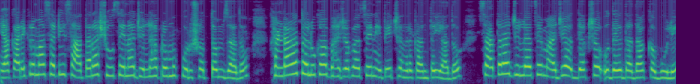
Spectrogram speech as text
या कार्यक्रमासाठी सातारा शिवसेना जिल्हाप्रमुख पुरुषोत्तम जाधव खंडाळा तालुका भाजपाचे नेते चंद्रकांत यादव सातारा जिल्ह्याचे माजी अध्यक्ष उदयदादा कबुले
